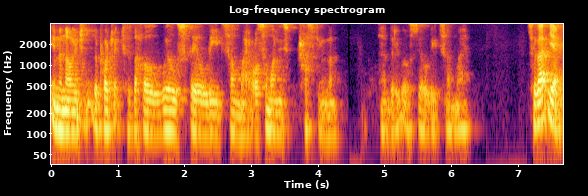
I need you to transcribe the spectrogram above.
in the knowledge that the project as a whole will still lead somewhere, or someone is trusting them uh, that it will still lead somewhere. So that, yeah,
